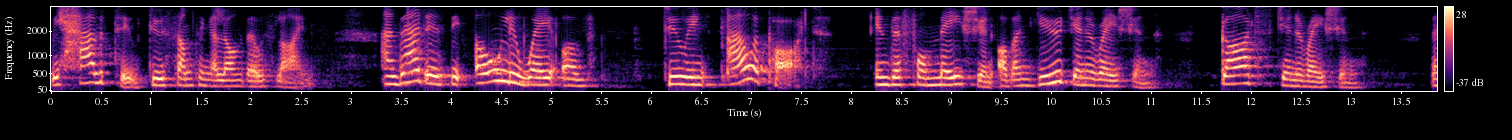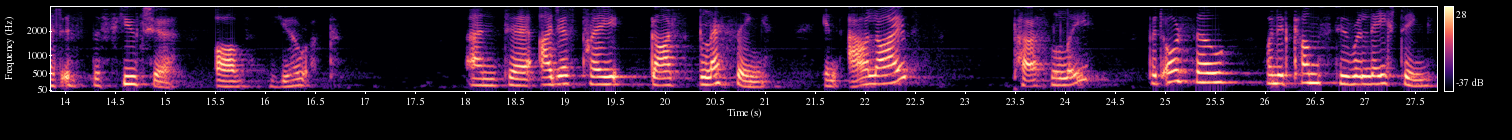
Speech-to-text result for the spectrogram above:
we have to do something along those lines. And that is the only way of doing our part in the formation of a new generation, God's generation, that is the future of Europe. And uh, I just pray God's blessing in our lives, personally, but also when it comes to relating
